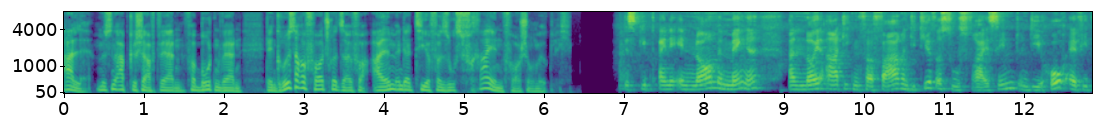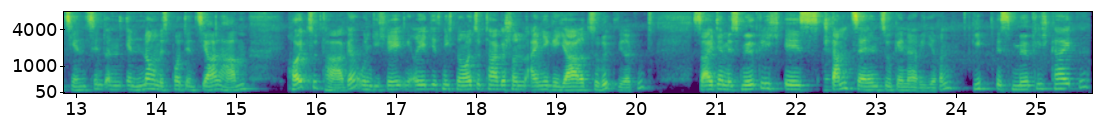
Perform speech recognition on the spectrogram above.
alle müssen abgeschafft werden, verboten werden, denn größerer Fortschritt sei vor allem in der tierversuchsfreien Forschung möglich. Es gibt eine enorme Menge an neuartigen Verfahren, die tierversuchsfrei sind und die hocheffizient sind, ein enormes Potenzial haben. Heutzutage, und ich rede, jetzt nicht nur heutzutage, schon einige Jahre zurückwirkend, seitdem es möglich ist, Stammzellen zu generieren, gibt es Möglichkeiten,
